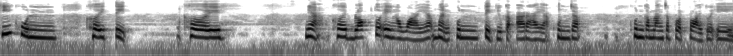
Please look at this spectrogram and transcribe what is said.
ที่คุณเคยติดเคย เนี่ยเคยบล็อกตัวเองเอาไว้อะเหมือนคุณติดอยู่กับอะไรอะคุณจะคุณกำลังจะปลดปล่อยตัวเอง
